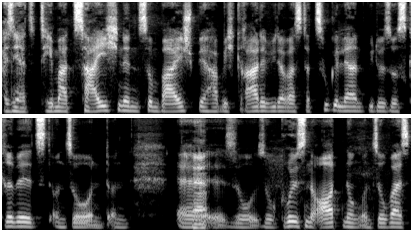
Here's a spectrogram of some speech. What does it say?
weiß nicht, als Thema Zeichnen zum Beispiel habe ich gerade wieder was dazugelernt, wie du so skribbelst und so und, und äh, ja. so, so Größenordnung und sowas.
